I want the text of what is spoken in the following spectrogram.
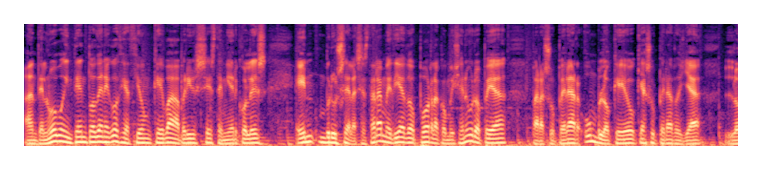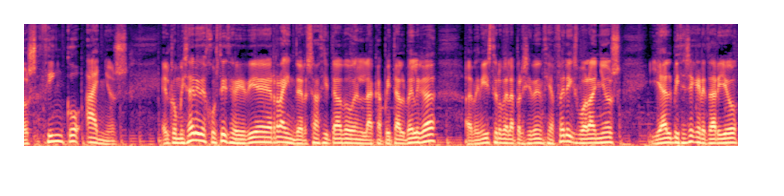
ante el nuevo intento de negociación que va a abrirse este miércoles en Bruselas. Estará mediado por la Comisión Europea para superar un bloqueo que ha superado ya los cinco años. El comisario de Justicia Didier Reinders ha citado en la capital belga al ministro de la Presidencia Félix Bolaños y al vicesecretario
